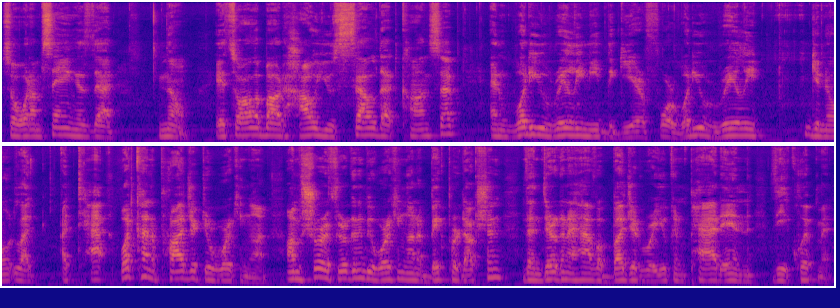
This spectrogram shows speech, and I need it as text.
So what i'm saying is that no it's all about how you sell that concept and what do you really need the gear for? What do you really you know like attack what kind of project you're working on i'm sure if you're going to be working on a big production then they're going to have a budget where you can pad in the equipment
